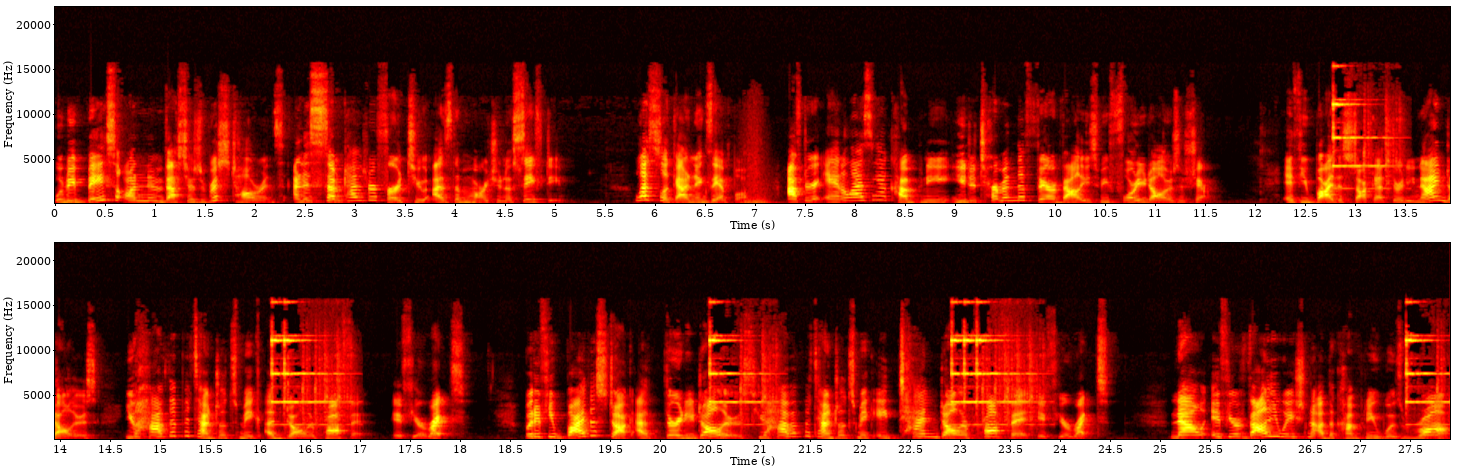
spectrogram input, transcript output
would be based on an investor's risk tolerance and is sometimes referred to as the margin of safety. Let's look at an example. After analyzing a company, you determine the fair value to be $40 a share. If you buy the stock at $39, you have the potential to make a dollar profit, if you're right. But if you buy the stock at $30, you have a potential to make a $10 profit if you're right. Now, if your valuation of the company was wrong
